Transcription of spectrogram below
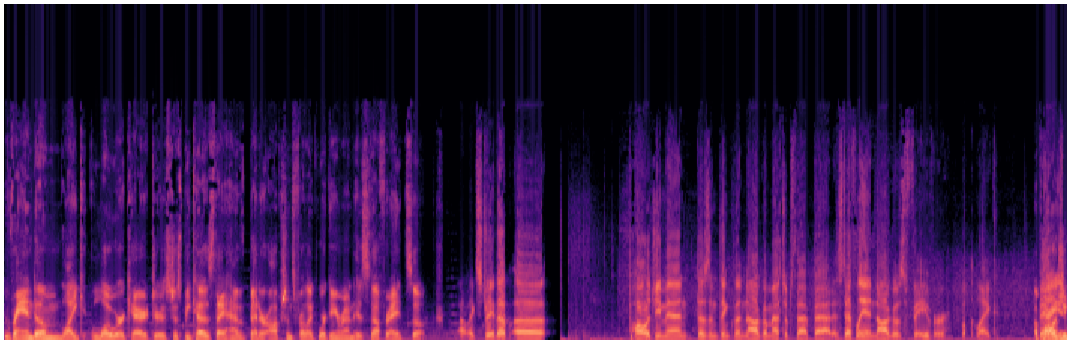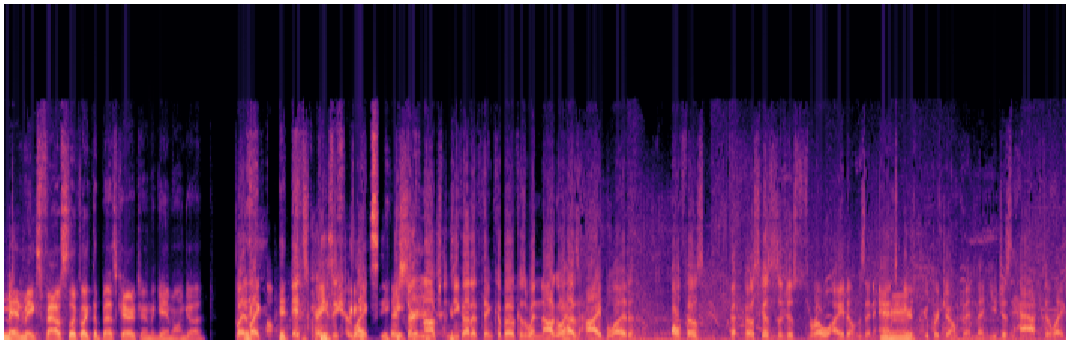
random like lower characters just because they have better options for like working around his stuff, right? So Uh, like straight up, uh, Apology Man doesn't think the Nago matchup's that bad. It's definitely in Nago's favor, but like, Apology Man makes Faust look like the best character in the game on God. but like, it's crazy because like, there's certain options you got to think about because when Nago has high blood, all Faust Gets to just throw items and anti-air super jump in, then you just have to like,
